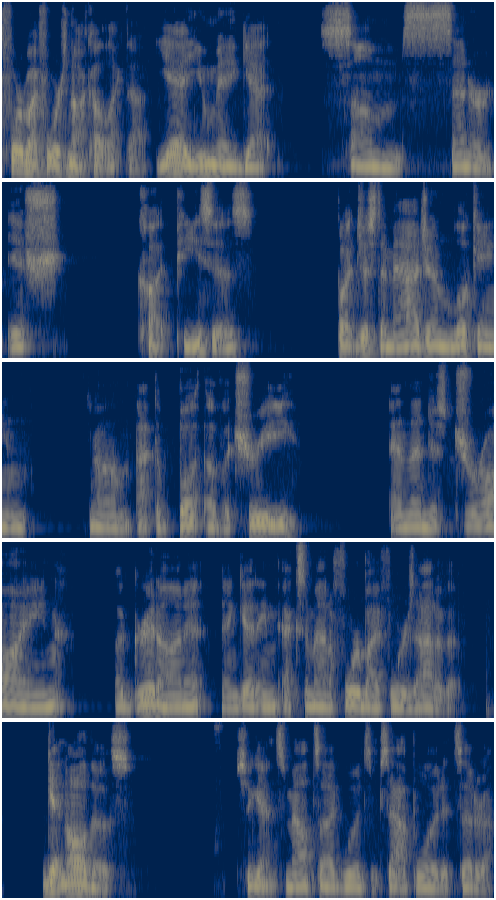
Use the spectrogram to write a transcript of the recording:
four by four is not cut like that. Yeah, you may get some center ish cut pieces, but just imagine looking um, at the butt of a tree and then just drawing a grid on it and getting X amount of four by fours out of it. Getting all those. So you're getting some outside wood, some sapwood, etc.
